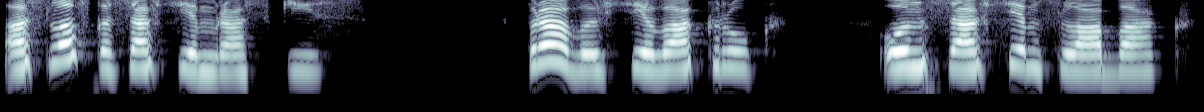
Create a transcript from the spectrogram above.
А Славка совсем раскис. Правы все вокруг, он совсем слабак.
